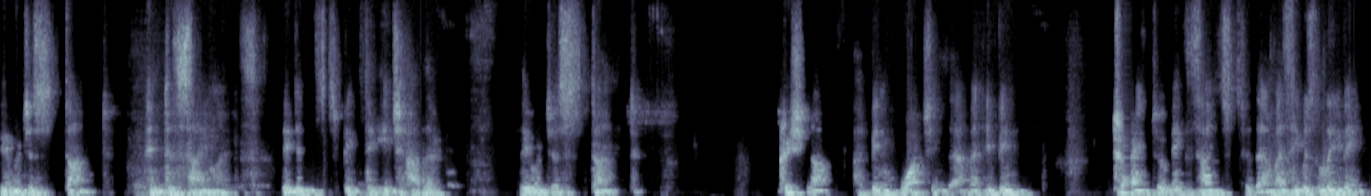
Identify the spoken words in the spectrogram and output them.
They were just stunned into silence. They didn't speak to each other. They were just stunned. Krishna had been watching them and he'd been trying to make signs to them as he was leaving.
